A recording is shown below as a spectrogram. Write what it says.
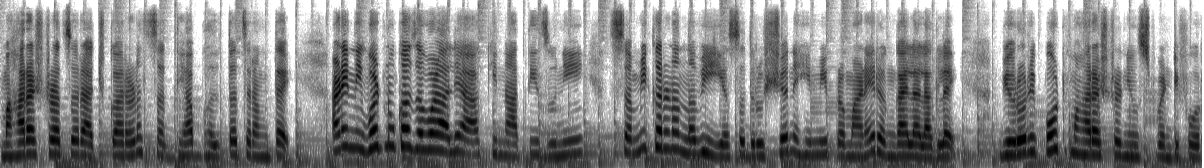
महाराष्ट्राचं राजकारण सध्या भलतच रंगतंय. आणि निवडणुका जवळ आल्या की नाती जुनी समीकरणं नवी असं दृश्य नेहमीप्रमाणे रंगायला लागलंय. Bureau report Maharashtra news twenty four.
